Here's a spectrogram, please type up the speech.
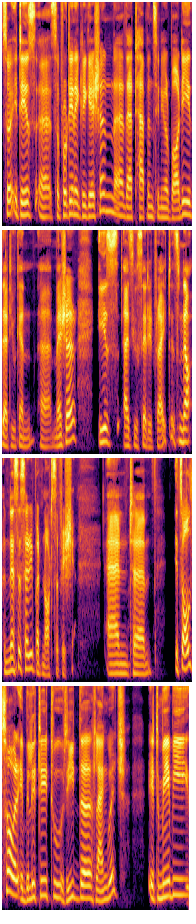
So it is uh, so protein aggregation uh, that happens in your body that you can uh, measure is, as you said it right, it's not necessary but not sufficient, and um, it's also our ability to read the language. It may be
